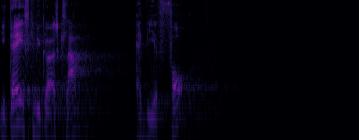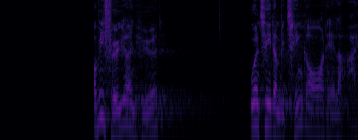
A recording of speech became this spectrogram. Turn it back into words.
I dag skal vi gøre os klar, at vi er for Og vi følger en hyrde, uanset om vi tænker over det eller ej.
